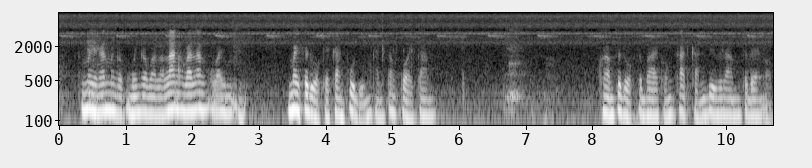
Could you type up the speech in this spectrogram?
ๆไม่อย่างนั้นมันก็เหมือนกับว่าเราลั่งไว้ลั่งไว้ไม่สะดวกแก่การพูดถึงกันต้องปล่อยตาม ความสะดวกสบายของธาตุขันธ์ที่เวลามันแสดงออก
